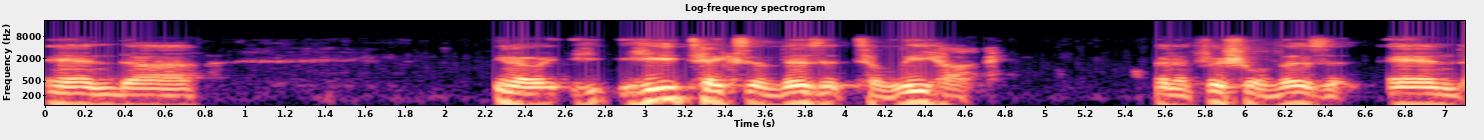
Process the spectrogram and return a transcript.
and uh, you know he, he takes a visit to Lehigh, an official visit, and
